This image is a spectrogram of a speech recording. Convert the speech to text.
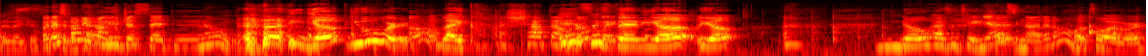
wanted it, I guess. but you it's funny had how it. you just said no. yup, you were Oh. like I shot down real quick. insistent. Yup, yup. No hesitation Yes, not at all. whatsoever.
